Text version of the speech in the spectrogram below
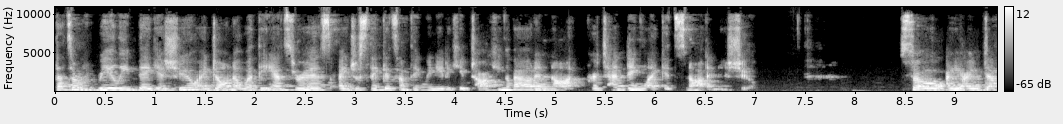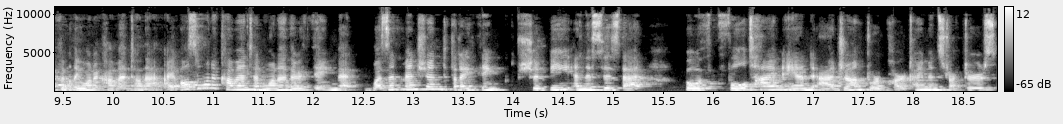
that's a really big issue. I don't know what the answer is. I just think it's something we need to keep talking about and not pretending like it's not an issue. So I, I, definitely want to comment on that. I also want to comment on one other thing that wasn't mentioned that I think should be, and this is that both full-time and adjunct or part-time instructors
